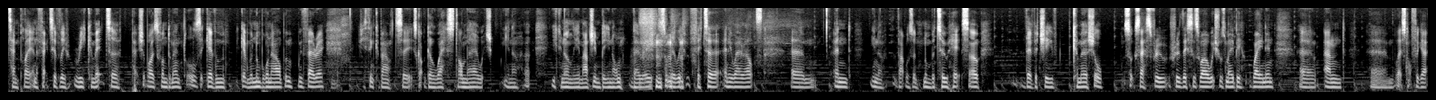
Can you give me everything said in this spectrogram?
template and effectively recommit to Pet Shop Boys fundamentals. It gave them gave them a number one album with Very. Mm. If you think about it, it's got Go West on there, which you know uh, you can only imagine being on Very. It doesn't really fit uh, anywhere else. Um, and you know that was a number two hit, so they've achieved commercial success through through this as well, which was maybe waning. Uh, and um, let's not forget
